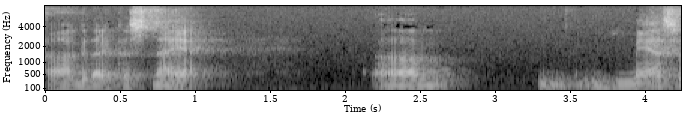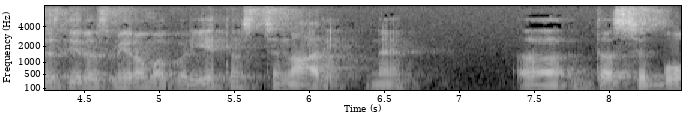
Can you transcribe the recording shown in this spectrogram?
kdaj kasneje. Um, Meni se zdi razmeroma verjeten scenarij, ne, da se bo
